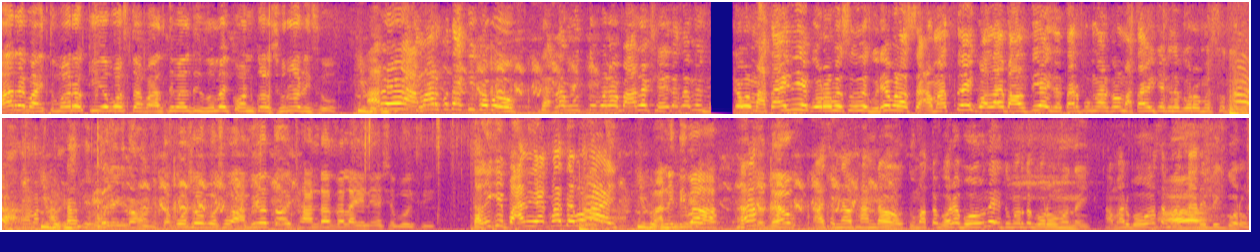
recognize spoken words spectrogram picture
আরে ভাই তোমারও কি অবস্থা? বালতি বালতি জুলাই কনকল শুরু করিছো। আরে আমার কথা কি কব? দেখলাম উত্তর পাড়া বারে খেয়ে দেখলাম কেবল মাথায় নিয়ে গরমের সাথে ঘুরে বেড়াচ্ছে। আমার তো গলায় বালতি আইছে তার পুঙ্গার কোন মাথায় উঠে গেছে গরমের সাথে আমার ঠান্ডা হয়ে গেলাম আমি। তা বসো বসো আমিও তো ওই ঠান্ডার বেলা এনে এসে বইছি। তাহলে কি পানি একবার দেবো নাই পানি দিবা? হ্যাঁ? তো দাও। আচ্ছা না ঠান্ডা হোক। তোমার তো ঘরে বউ নেই তোমার তো গরমও নেই। আমার বউ আছে আমার। চারিদিক গরম।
